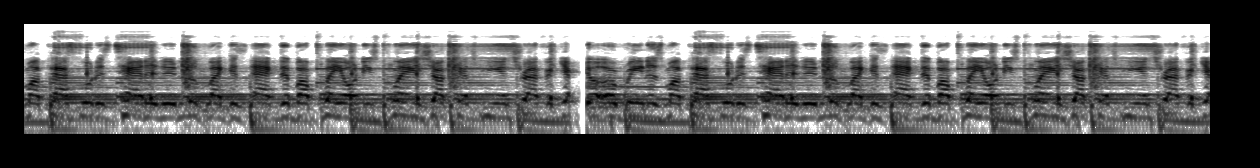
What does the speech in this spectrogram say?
my passport is tatted. It look like it's active. I play on these planes, y'all catch me in traffic. Yeah, your arenas, my passport is tatted. It look like it's active. I play on these planes, y'all catch me in traffic. Yeah.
